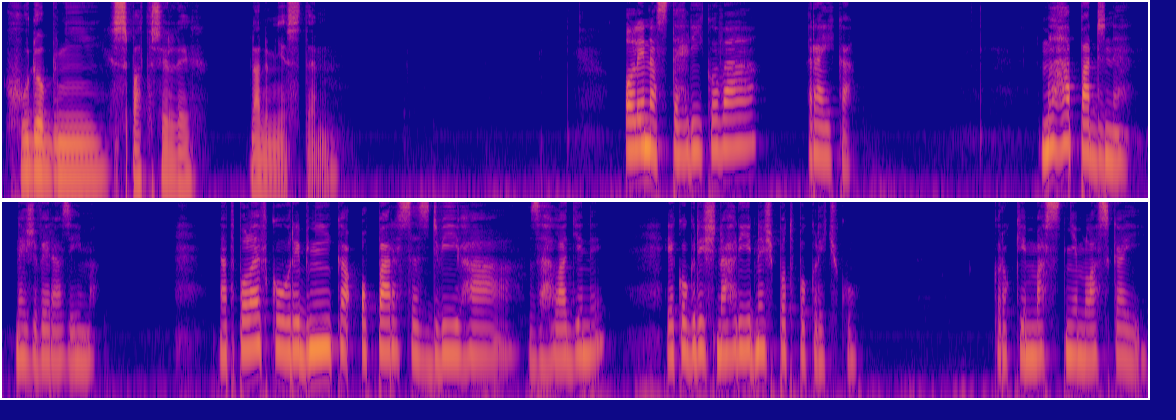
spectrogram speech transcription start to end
chudobní spatřili nad městem. Olina Stehlíková, Rajka. Mlha padne, než vyrazím. Nad polévkou rybníka opar se zdvíhá z hladiny jako když nahlídneš pod pokličku. Kroky mastně mlaskají.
